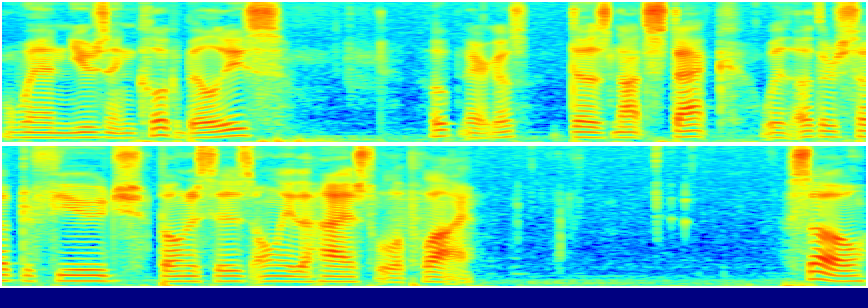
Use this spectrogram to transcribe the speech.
when using cloak abilities. Oop, there it goes. Does not stack with other subterfuge bonuses, only the highest will apply. So,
